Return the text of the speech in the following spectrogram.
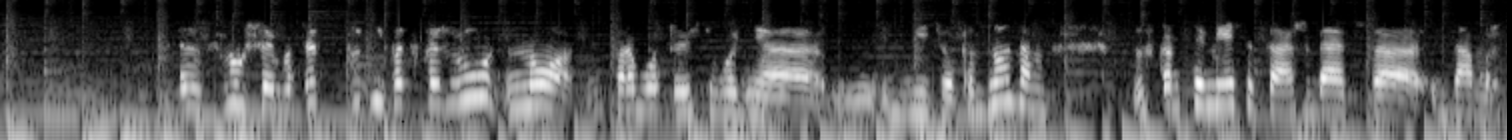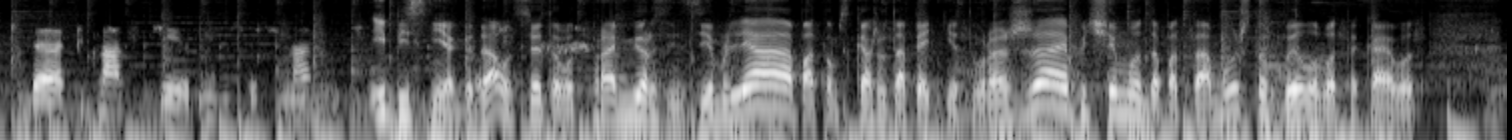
Э, Слушай, вот это тут не подскажу, но поработаю сегодня метеопрогнозом. В конце месяца ожидаются заморозки до 15, ну, до 18. И без снега, да? Вот все это вот промерзнет земля, потом скажут опять нет урожая. Почему? Да потому что была вот такая вот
